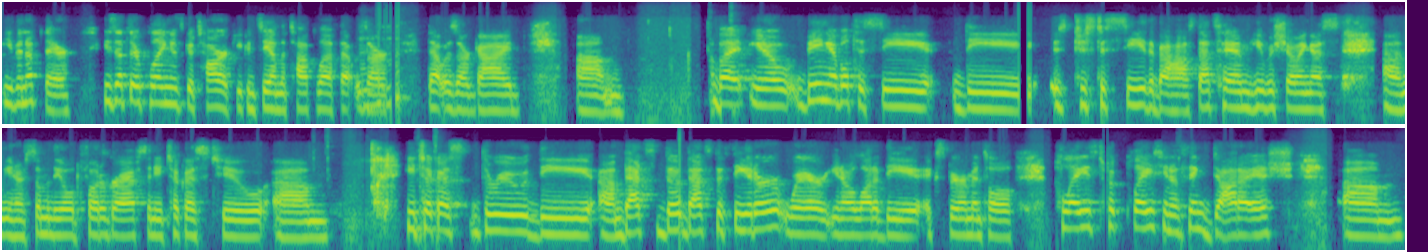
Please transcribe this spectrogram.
even up there. He's up there playing his guitar. If you can see on the top left, that was mm-hmm. our that was our guide. Um, but you know, being able to see the just to see the Bauhaus. That's him. He was showing us, um, you know, some of the old photographs, and he took us to. Um, he took us through the. Um, that's the that's the theater where you know a lot of the experimental plays took place. You know, think Dada-ish. Um,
